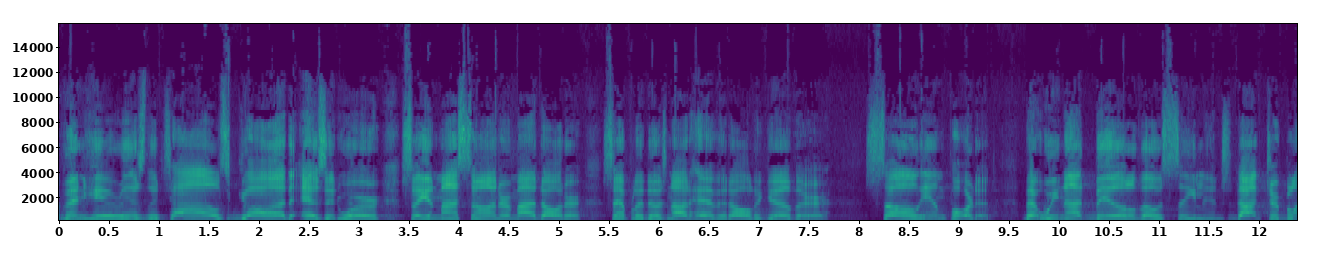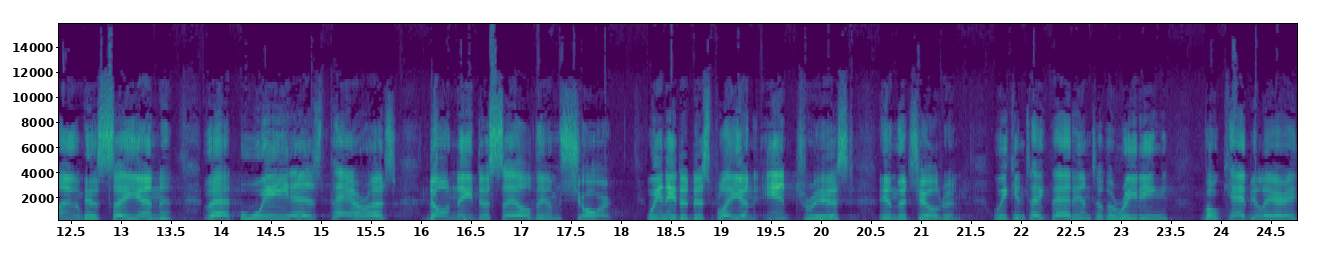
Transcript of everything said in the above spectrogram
then here is the child's God, as it were, saying, My son or my daughter simply does not have it all together. So important that we not build those ceilings. Dr. Bloom is saying that we as parents don't need to sell them short. We need to display an interest in the children. We can take that into the reading, vocabulary,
